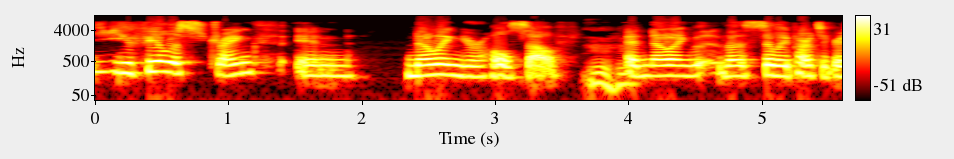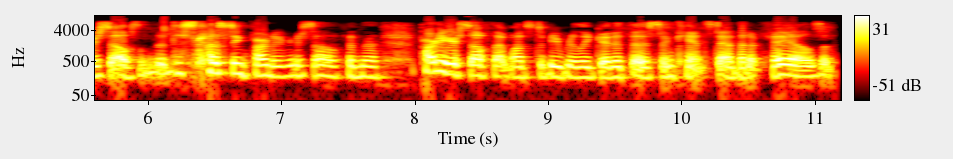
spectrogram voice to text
you feel a strength in knowing your whole self mm-hmm. and knowing the silly parts of yourselves and the disgusting part of yourself and the part of yourself that wants to be really good at this and can't stand that it fails and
